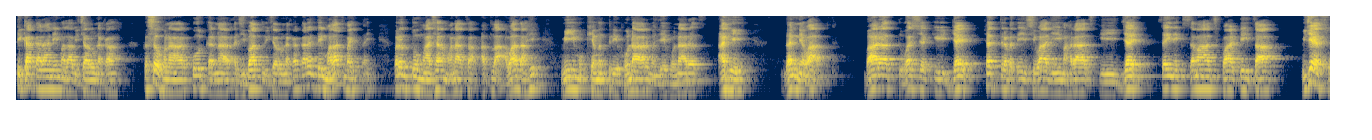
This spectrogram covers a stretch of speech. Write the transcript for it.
टीकाकाराने मला विचारू नका. कसं होणार कोण करणार अजिबात विचारू नका कारण ते मलाच माहीत नाही. परंतु माझ्या मनाचा आतला आवाज आहे मी मुख्यमंत्री होणार म्हणजे होणारच आहे. धन्यवाद. भारत वर्ष की जय. छत्रपती शिवाजी महाराज की जय. सैनिक समाज पार्टीचा विजय असो.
